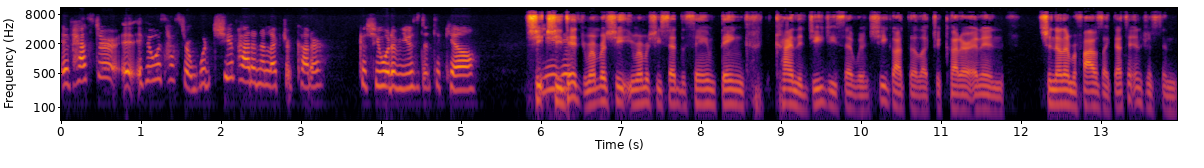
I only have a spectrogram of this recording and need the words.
if Hester, if it was Hester, would she have had an electric cutter? Because she would have used it to kill. She she Mhm. did. Remember she you remember she said the same thing, kind of Gigi said when she got the electric cutter, and then Chanel number five was like, "That's an interesting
